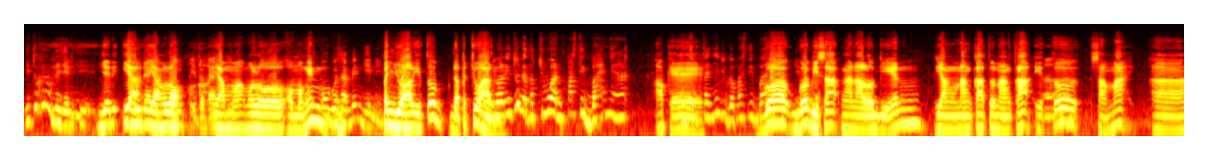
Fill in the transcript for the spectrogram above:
itu kan udah jadi Jadi ya yang lo pop itu kan. yang mau, mau lo omongin mau gue sampein gini penjual itu dapat cuan. penjual itu dapat cuan pasti banyak Oke. penciptanya juga pasti banyak Gua gitu. gua bisa nganalogiin yang nangka tuh nangka itu sama eh,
